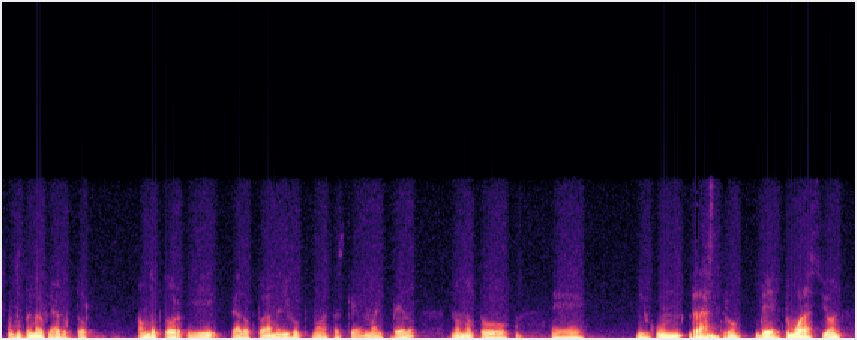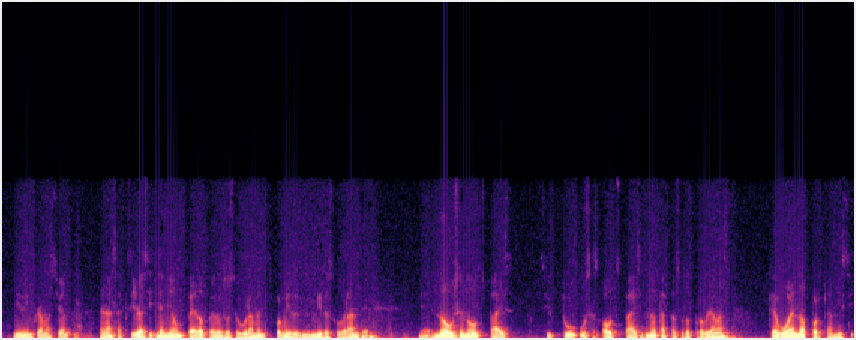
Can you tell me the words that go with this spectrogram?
Entonces primero fui al doctor a un doctor y la doctora me dijo no, ¿sabes qué? No hay pedo, no noto eh, ningún rastro de tumoración ni de inflamación. En las axilas sí tenía un pedo, pero eso seguramente es por mi, mi desodorante. Eh, no usen Old Spice. Si tú usas Old Spice y no te causado problemas, qué bueno, porque a mí sí.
